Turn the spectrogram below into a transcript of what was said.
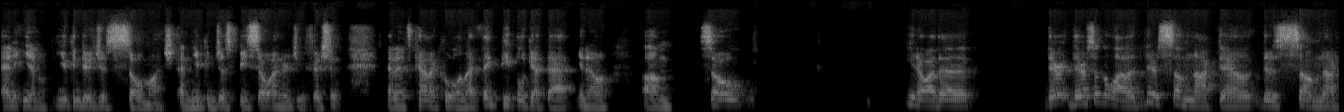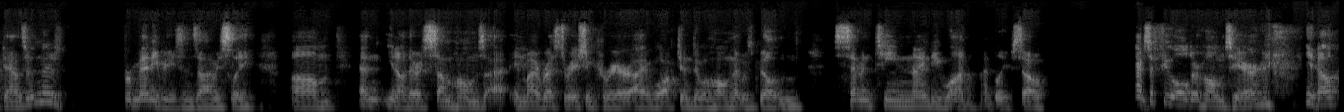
and you know you can do just so much and you can just be so energy efficient and it's kind of cool and i think people get that you know um, so, you know, the there there's a lot of there's some knockdown, there's some knockdowns, and there's for many reasons, obviously. Um, and you know, there's some homes uh, in my restoration career. I walked into a home that was built in 1791, I believe. So there's a few older homes here, you know.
